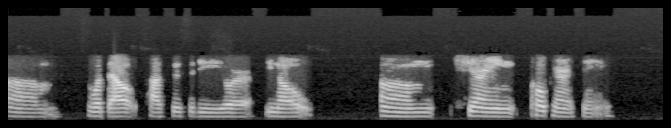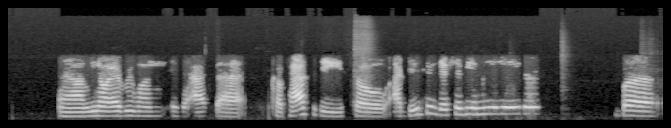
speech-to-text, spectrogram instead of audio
um without toxicity or you know um sharing co-parenting. Um you know everyone isn't at that capacity so i do think there should be a mediator but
